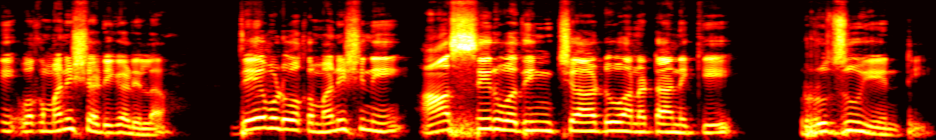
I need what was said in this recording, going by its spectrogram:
ఒక మనిషి అడిగాడు ఇలా దేవుడు ఒక మనిషిని ఆశీర్వదించాడు అనటానికి రుజువు ఏంటి?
